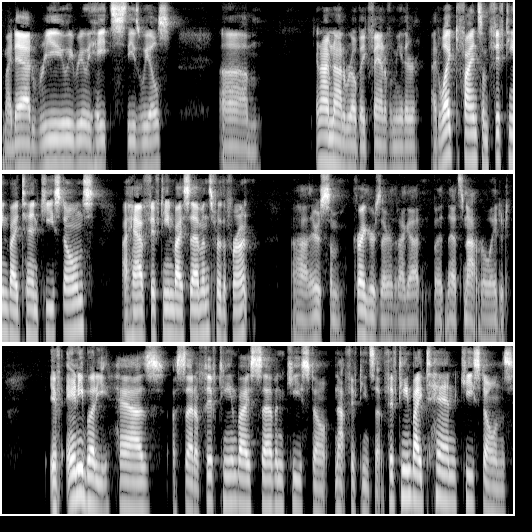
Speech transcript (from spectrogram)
My dad really, really hates these wheels. Um, and I'm not a real big fan of them either. I'd like to find some 15 by 10 keystones. I have 15 by 7s for the front. Uh, there's some Cragars there that I got, but that's not related. If anybody has a set of 15 by 7 keystone, not 15 7, 15 by 10 keystones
